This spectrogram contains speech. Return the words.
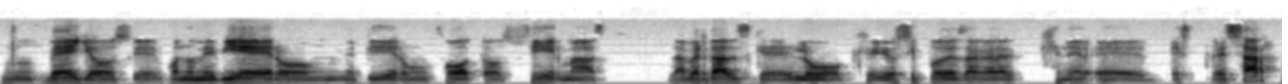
unos bellos, eh, cuando me vieron, me pidieron fotos, firmas. La verdad es que lo que yo sí puedo es eh, expresar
